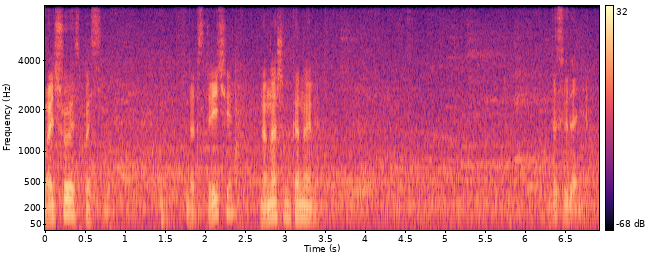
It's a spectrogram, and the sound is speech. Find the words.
Большое спасибо. До встречи на нашем канале. До свидания.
